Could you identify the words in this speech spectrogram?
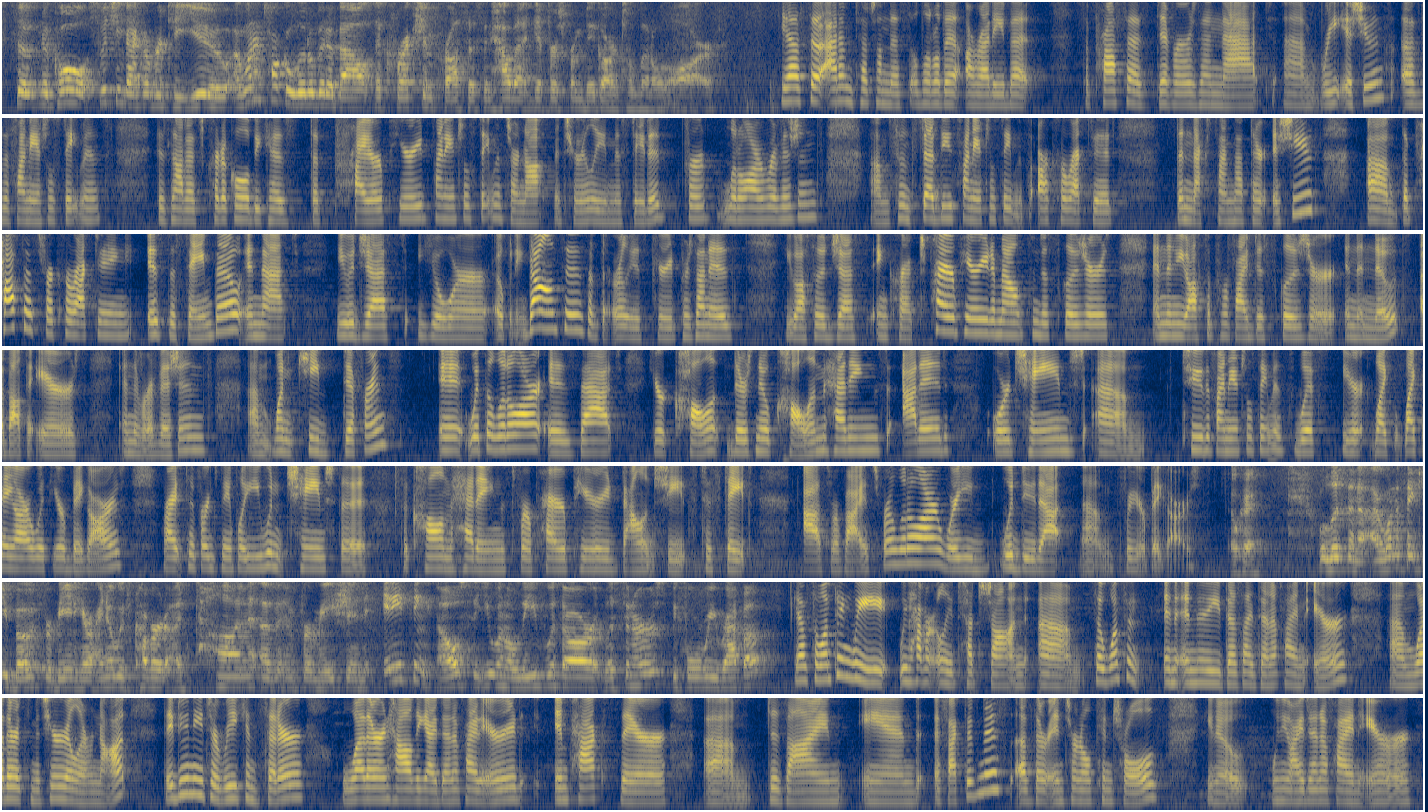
So, Nicole, switching back over to you, I want to talk a little bit about the correction process and how that differs from big R to little r. Yeah, so Adam touched on this a little bit already, but the process differs in that um, reissuance of the financial statements is not as critical because the prior period financial statements are not materially misstated for little r revisions. Um, so instead, these financial statements are corrected the next time that they're issued. Um, the process for correcting is the same though, in that you adjust your opening balances of the earliest period presented. You also adjust incorrect prior period amounts and disclosures, and then you also provide disclosure in the notes about the errors and the revisions. Um, one key difference it, with the little r is that your column there's no column headings added or changed um, to the financial statements with your like like they are with your big R's, right? So for example, you wouldn't change the the column headings for prior period balance sheets to state as revised for a little r, where you would do that um, for your big R's. Okay. Well, listen, I want to thank you both for being here. I know we've covered a ton of information. Anything else that you want to leave with our listeners before we wrap up? Yeah, so one thing we, we haven't really touched on um, so once an, an, entity does identify an error, um, whether it's material or not, they do need to reconsider whether and how the identified error impacts their um, design and effectiveness of their internal controls. You know, when you identify an error,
